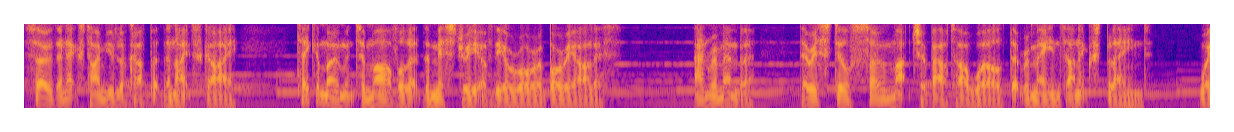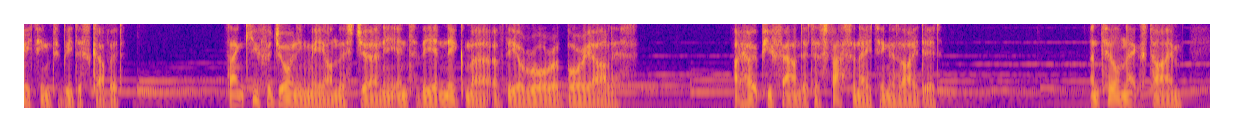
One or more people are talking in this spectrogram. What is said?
So the next time you look up at the night sky, Take a moment to marvel at the mystery of the aurora borealis. And remember, there is still so much about our world that remains unexplained, waiting to be discovered. Thank you for joining me on this journey into the enigma of the aurora borealis. I hope you found it as fascinating as I did. Until next time,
